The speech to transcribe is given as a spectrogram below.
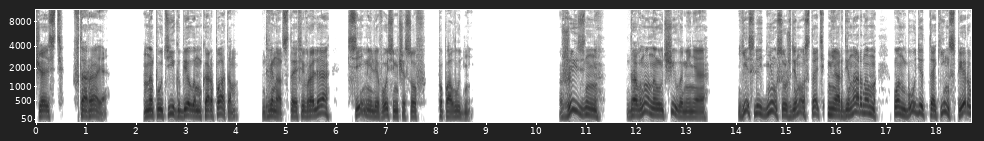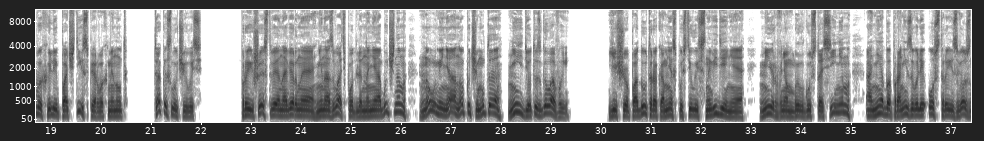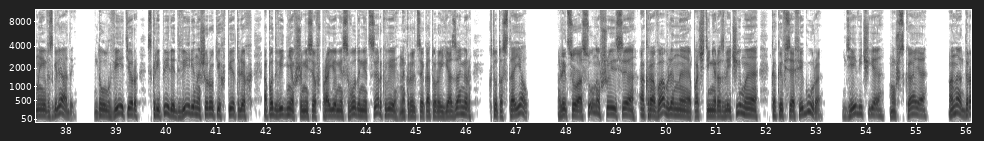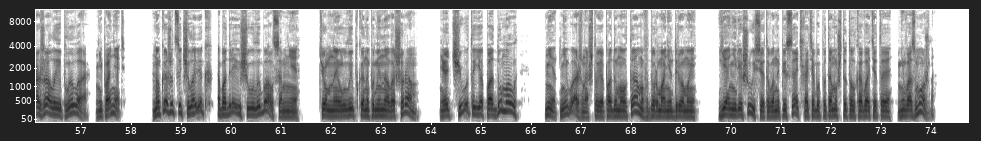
Часть вторая. На пути к Белым Карпатам. 12 февраля, 7 или 8 часов пополудни. Жизнь давно научила меня. Если дню суждено стать неординарным, он будет таким с первых или почти с первых минут. Так и случилось. Происшествие, наверное, не назвать подлинно необычным, но у меня оно почему-то не идет из головы. Еще под утро ко мне спустилось сновидение. Мир в нем был густо-синим, а небо пронизывали острые звездные взгляды. Дул ветер, скрипели двери на широких петлях, а под видневшимися в проеме сводами церкви, на крыльце которой я замер, кто-то стоял. Лицо осунувшееся, окровавленное, почти неразличимое, как и вся фигура. Девичья, мужская. Она дрожала и плыла, не понять. Но, кажется, человек ободряюще улыбался мне. Темная улыбка напоминала шрам. И от чего то я подумал... Нет, неважно, что я подумал там, в дурмане дремы. Я не решусь этого написать, хотя бы потому, что толковать это невозможно.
